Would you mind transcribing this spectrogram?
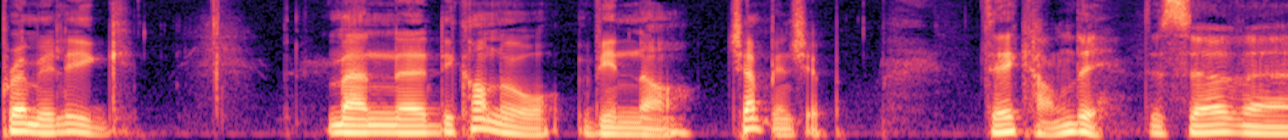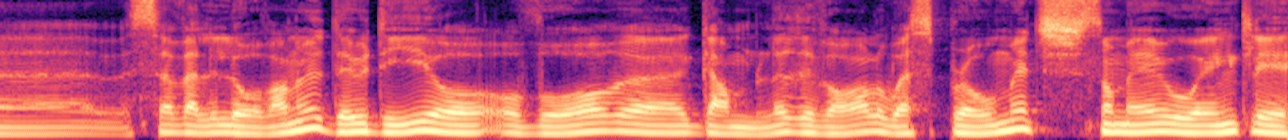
Premier League. Men eh, de kan jo vinne championship. Det kan de. Det ser, eh, ser veldig lovende ut. Det er jo de og, og vår eh, gamle rival West Bromwich, som er jo egentlig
